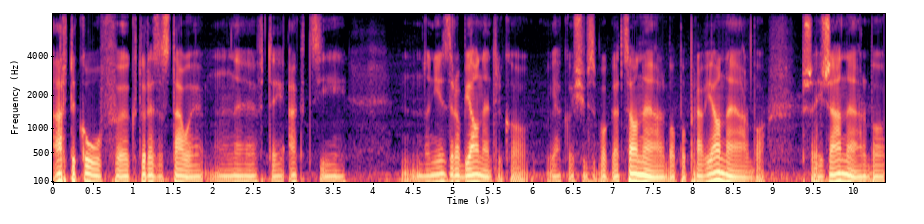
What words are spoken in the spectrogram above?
artykułów, e, które zostały mm, w tej akcji no nie zrobione, tylko jakoś wzbogacone, albo poprawione, albo przejrzane, albo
